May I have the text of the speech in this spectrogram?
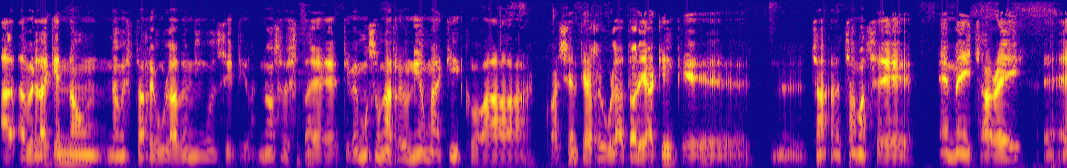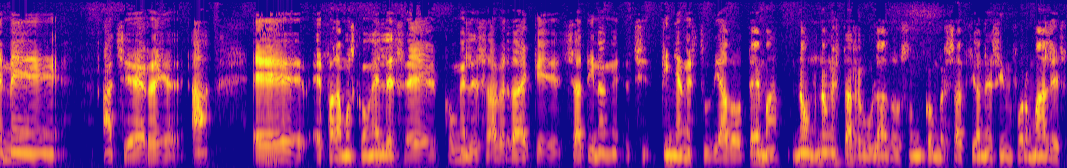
a, a verdade que non, non está regulado en ningún sitio. Nos está, eh, tivemos unha reunión aquí coa, coa xencia regulatoria aquí que eh, chamase MHRA, eh, MHRA, eh, e falamos con eles, eh, con eles a verdade que xa tinan, tiñan estudiado o tema, non, non está regulado, son conversaciones informales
